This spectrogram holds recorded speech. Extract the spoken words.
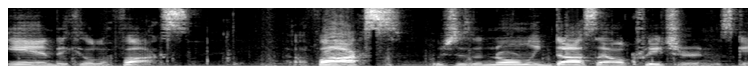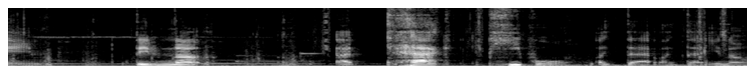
and they killed a fox. A fox, which is a normally docile creature in this game, they do not attack people like that, like that, you know.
